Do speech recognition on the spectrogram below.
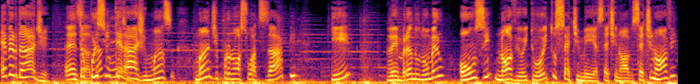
É verdade. Então, por isso, interage. Mans- Mande pro nosso WhatsApp e, lembrando o número, 11 988 767979.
